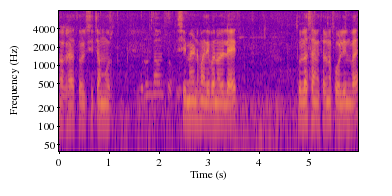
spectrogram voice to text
बघा तुळशीच्या मूर्ती सिमेंटमध्ये बनवलेले आहेत. तुळस आहे मित्रांनो कोलिनबाय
